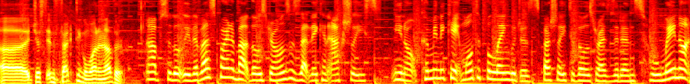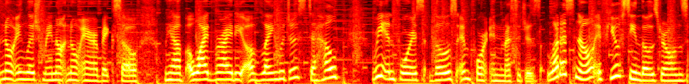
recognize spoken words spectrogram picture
uh, just infecting one another. Absolutely. The best part about those drones is that they can actually, you know, communicate multiple languages, especially to those residents who may not know English, may not know Arabic. So we have a wide variety of languages to help reinforce those important messages. Let us know if you've seen those drones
